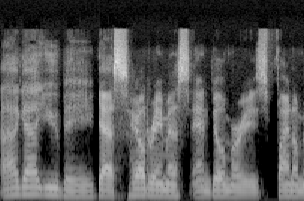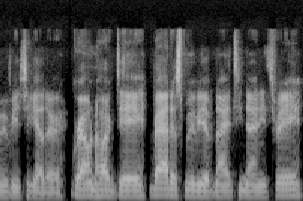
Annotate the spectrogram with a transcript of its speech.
I got you, babe. Yes, Harold Ramis and Bill Murray's final movie together. Groundhog Day, Raddest movie of 1993.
